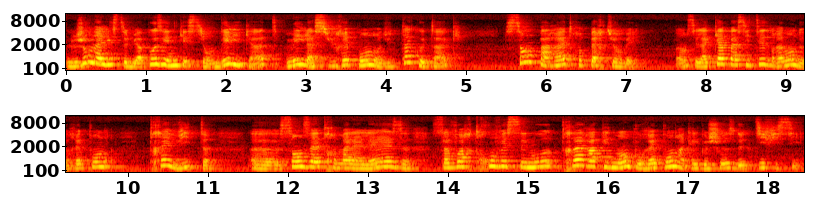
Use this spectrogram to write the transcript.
Le journaliste lui a posé une question délicate, mais il a su répondre du tac au tac sans paraître perturbé. Hein, c'est la capacité vraiment de répondre très vite euh, sans être mal à l'aise, savoir trouver ses mots très rapidement pour répondre à quelque chose de difficile.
